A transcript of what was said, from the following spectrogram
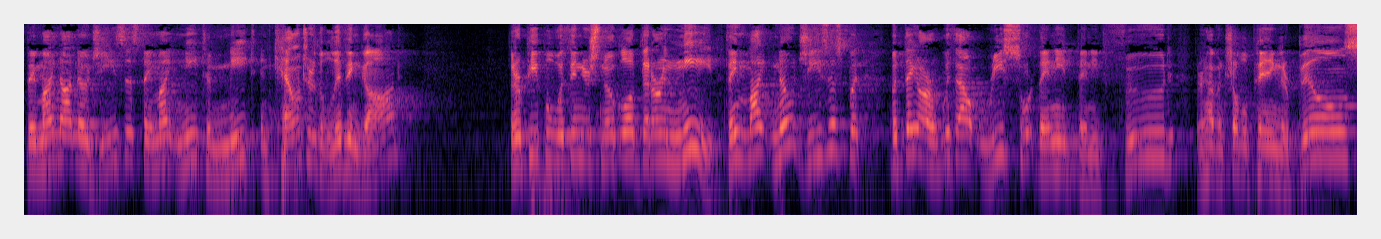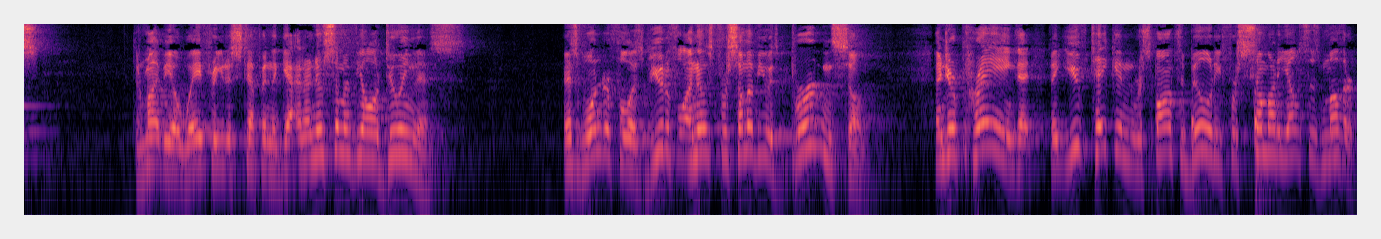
They might not know Jesus, they might need to meet, encounter the living God. There are people within your snow globe that are in need. They might know Jesus, but but they are without resource. They need, they need food. They're having trouble paying their bills. There might be a way for you to step in the gap. And I know some of y'all are doing this. It's wonderful. It's beautiful. I know for some of you it's burdensome. And you're praying that, that you've taken responsibility for somebody else's mother,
